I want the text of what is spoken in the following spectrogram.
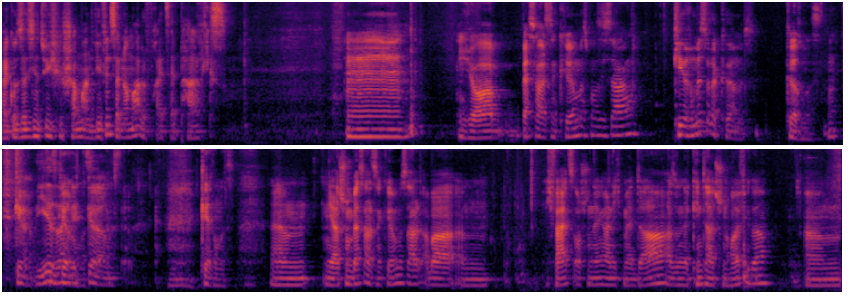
Weil grundsätzlich natürlich charmant. Wie findest du denn normale Freizeitparks? Mm, ja, besser als eine Kirmes, muss ich sagen. Kirmes oder Kirmes? Kirmes. Hm? Kirmes. Hier sagen wir Kirmes. Kirmes. Ähm, ja, schon besser als eine Kirmes halt, aber ähm, ich war jetzt auch schon länger nicht mehr da, also in der Kindheit schon häufiger. Ähm,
